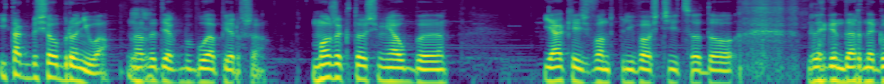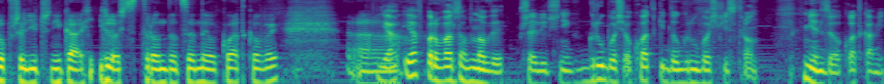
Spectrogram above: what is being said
i tak by się obroniła, mhm. nawet jakby była pierwsza. Może ktoś miałby jakieś wątpliwości co do legendarnego przelicznika ilość stron do ceny okładkowej. Ja, ja wprowadzam nowy przelicznik. Grubość okładki do grubości stron między okładkami.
